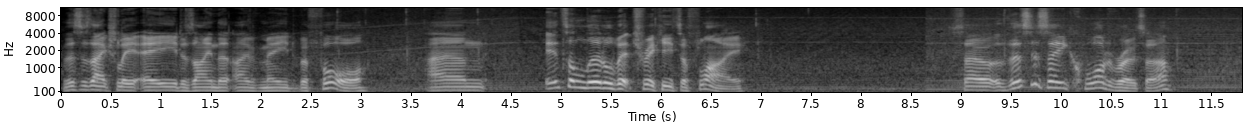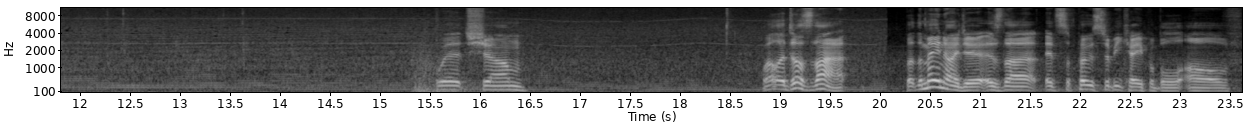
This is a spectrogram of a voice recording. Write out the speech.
This is actually a design that I've made before, and it's a little bit tricky to fly. So, this is a quad rotor, which, um, well, it does that, but the main idea is that it's supposed to be capable of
